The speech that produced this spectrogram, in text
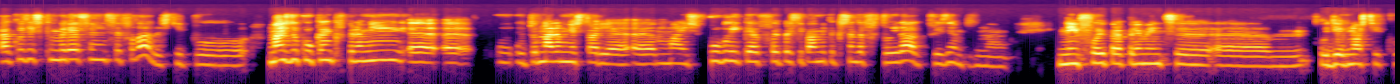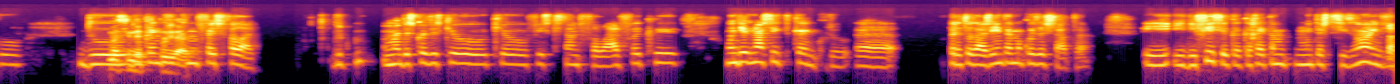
há coisas que merecem ser faladas tipo, mais do que o cancro para mim o, o tornar a minha história ah, mais pública foi principalmente a questão da fertilidade, por exemplo não, nem foi propriamente ah, o diagnóstico do, assim, do cancro que me fez falar. Porque uma das coisas que eu, que eu fiz questão de falar foi que um diagnóstico de cancro ah, para toda a gente é uma coisa chata e, e difícil, que acarreta muitas decisões e, e Eu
